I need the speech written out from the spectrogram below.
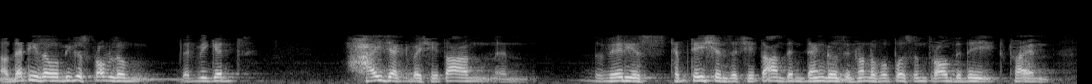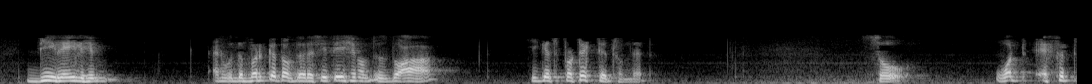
Now that is our biggest problem, that we get hijacked by shaitan and the various temptations that shaitan then dangles in front of a person throughout the day to try and derail him. And with the barakat of the recitation of this dua, he gets protected from that. So, what effort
